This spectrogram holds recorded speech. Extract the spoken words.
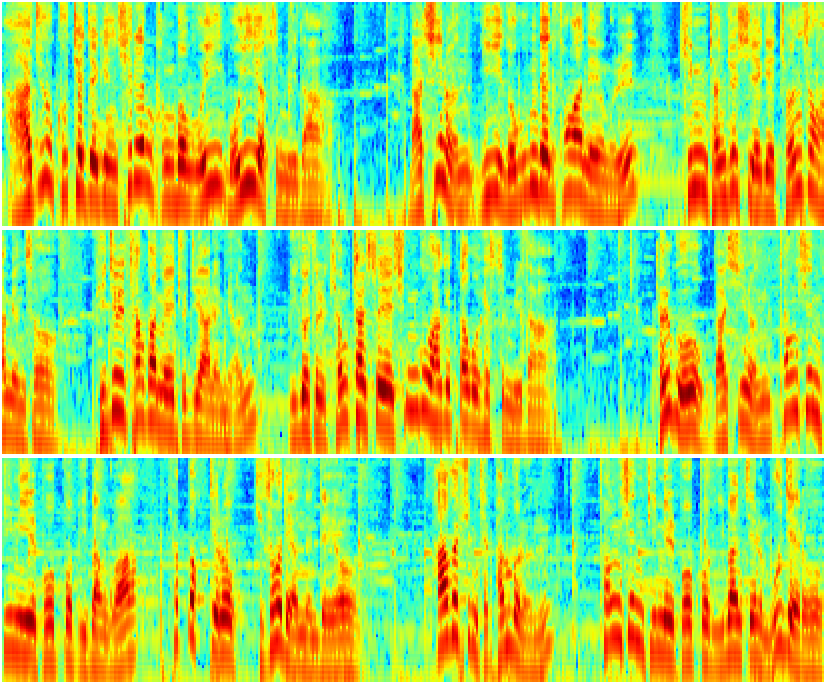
아주 구체적인 실행 방법의 모의였습니다. 나 씨는 이 녹음된 통화 내용을 김전주 씨에게 전송하면서 빚을 탕감해 주지 않으면 이것을 경찰서에 신고하겠다고 했습니다. 결국 나 씨는 통신비밀보호법 위반과 협박죄로 기소되었는데요. 하급심 재판부는 통신비밀보호법 위반죄는 무죄로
